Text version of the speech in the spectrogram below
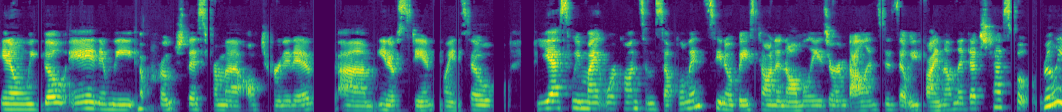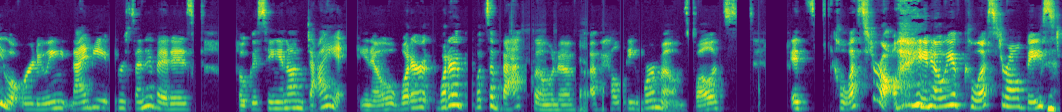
You know, we go in and we approach this from an alternative um, you know, standpoint. So yes, we might work on some supplements, you know, based on anomalies or imbalances that we find on the Dutch test. But really, what we're doing, ninety eight percent of it is focusing in on diet. You know, what are what are what's a backbone of, of healthy hormones? Well, it's it's cholesterol. You know, we have cholesterol based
